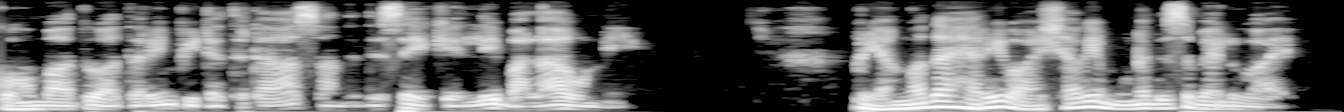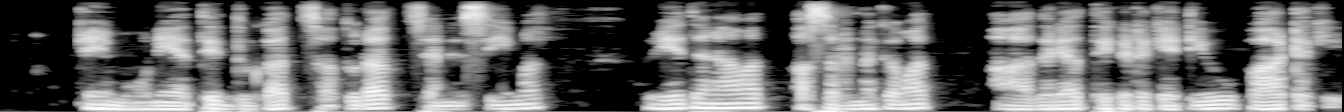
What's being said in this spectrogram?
කොහොම බාතු අතරින් පිටතට ආ සඳ දෙස ඒ කෙල්ලේ බලා වුණේ. ප්‍රියංවද හැරි වාෂාගේ මුණ දෙස බැලුවාය. ඒ මුහුණේ ඇති දුකත් සතුටත් සැනසීමත් වේදනාවත් අසරණකමත් ආදරයත් එකට කැටි වූ පාටකි.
